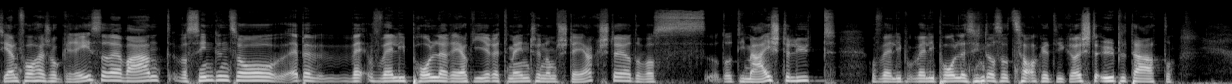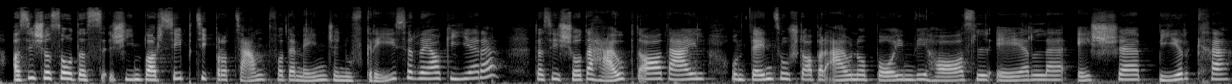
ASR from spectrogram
Sie haben vorher schon Gräser erwähnt. Was sind denn so, eben, auf welche Pollen reagieren die Menschen am stärksten? Oder was, oder die meisten Leute, auf welche, welche Pollen sind da sozusagen die grössten Übeltäter? Also es ist schon so, dass scheinbar 70 Prozent der Menschen auf Gräser reagieren. Das ist schon der Hauptanteil. Und dann sonst aber auch noch Bäume wie Hasel, Erlen, Eschen, Birken,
